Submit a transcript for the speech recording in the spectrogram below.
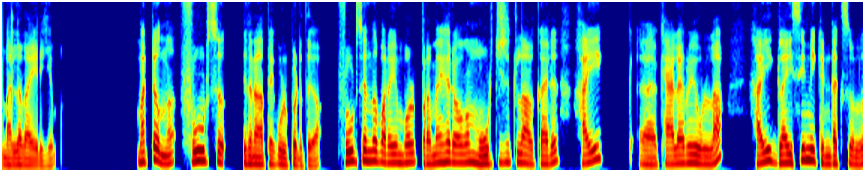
നല്ലതായിരിക്കും. മറ്റൊന്ന് ഫ്രൂട്ട്സ് ഇതിനകത്തേക്ക് ഉൾപ്പെടുത്തുക. ഫ്രൂട്ട്സ് എന്ന് പറയുമ്പോൾ പ്രമേഹ രോഗം മൂർച്ഛിച്ചിട്ടുള്ള ആൾക്കാർ ഹൈ കാലറി ഉള്ള ഹൈ ഗ്ലൈസെമിക് ഇൻഡെക്സ് ഉള്ള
